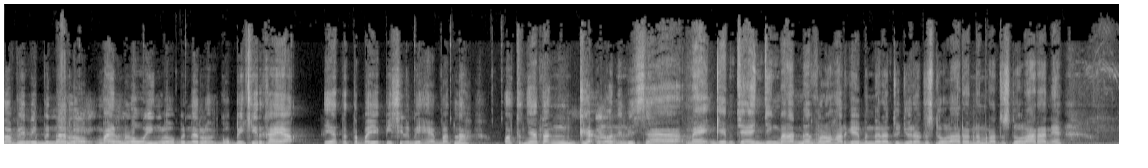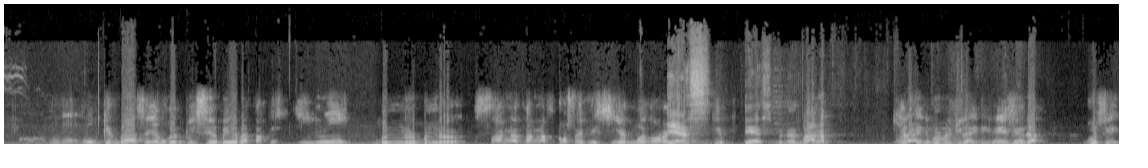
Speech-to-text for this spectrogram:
Tapi ini bener Tapi loh, mind blowing loh, bener loh. Gue pikir kayak ya tetap aja PC lebih hebat lah. Oh ternyata enggak loh, ini bisa main game changing banget bang kalau harganya beneran 700 dolaran, 600 dolaran ya. M- Mungkin bahasanya bukan PC lebih hebat, tapi ini bener-bener sangat-sangat cost efisien buat orang yang main game. yes bener. banget. Gila ini bener-bener gila ini. Ini sih udah gue sih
